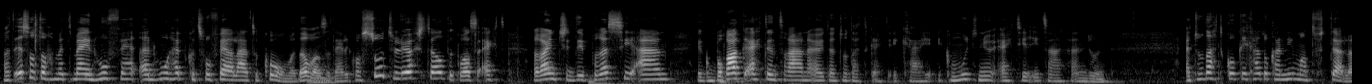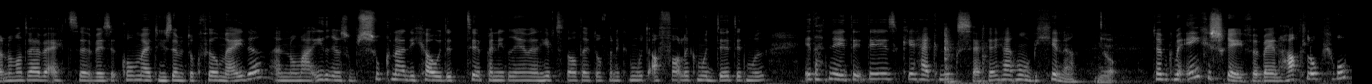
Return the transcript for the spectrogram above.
Wat is er toch met mij en hoe, ver, en hoe heb ik het zo ver laten komen? Dat was het eigenlijk. Ik was zo teleurgesteld. Ik was echt randje depressie aan. Ik brak echt in tranen uit. En toen dacht ik echt, ik, ga, ik moet nu echt hier iets aan gaan doen. En toen dacht ik ook, ik ga het ook aan niemand vertellen. Want we hebben echt, eh, wij komen uit een gezin met ook veel meiden. En normaal, iedereen is op zoek naar die gouden tip. En iedereen heeft het altijd over van, ik moet afvallen, ik moet dit, ik moet... Ik dacht, nee, de- deze keer ga ik niks zeggen. Ik ga gewoon beginnen. Ja. Toen heb ik me ingeschreven bij een hardloopgroep.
